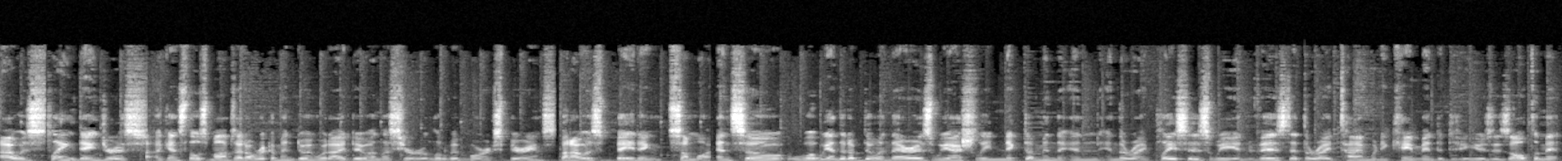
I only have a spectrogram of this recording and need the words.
I was playing dangerous against those mobs. I don't recommend doing what I do unless you're a little bit more experienced, but I was baiting somewhat. And so what we ended up doing there is we actually nicked him in the in, in the right places. We invised at the right time when he came in to, to use his ultimate.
